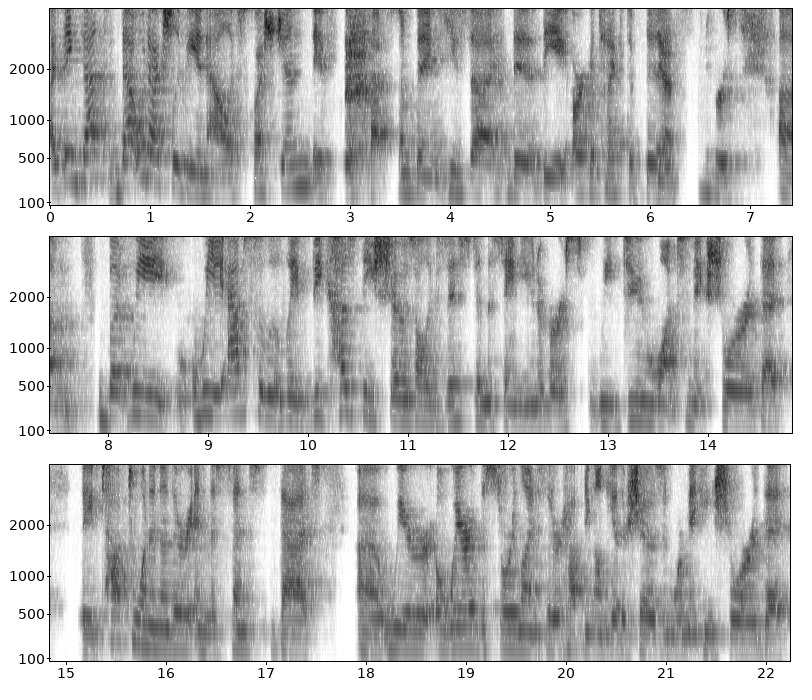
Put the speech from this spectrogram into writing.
I think that's that would actually be an Alex question if, if that's something he's uh, the the architect of the yes. universe. Um, but we we absolutely because these shows all exist in the same universe, we do want to make sure that they talk to one another in the sense that uh, we're aware of the storylines that are happening on the other shows, and we're making sure that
